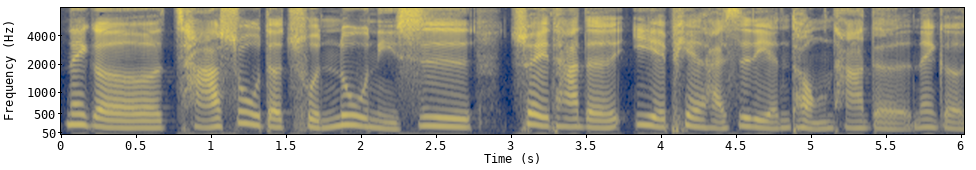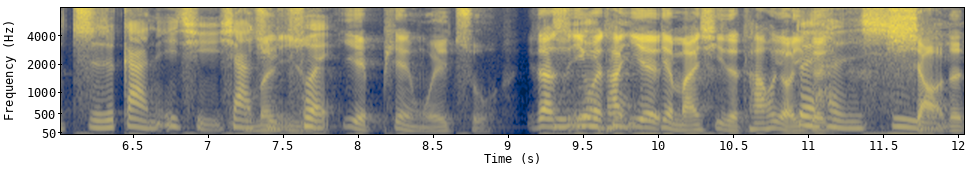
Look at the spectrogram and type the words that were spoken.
那个茶树的纯露，你是萃它的叶片，还是连同它的那个枝干一起下去萃？叶片为主，但是因为它叶片蛮细的，它会有一，个很细，小的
